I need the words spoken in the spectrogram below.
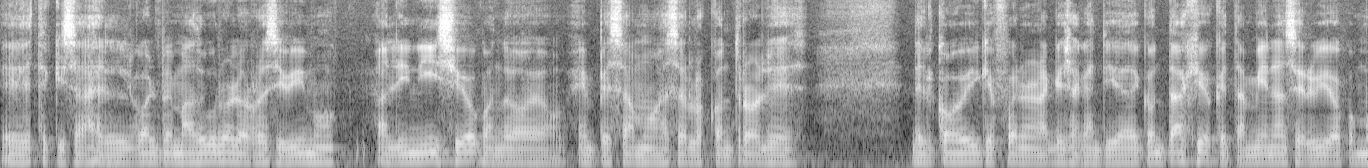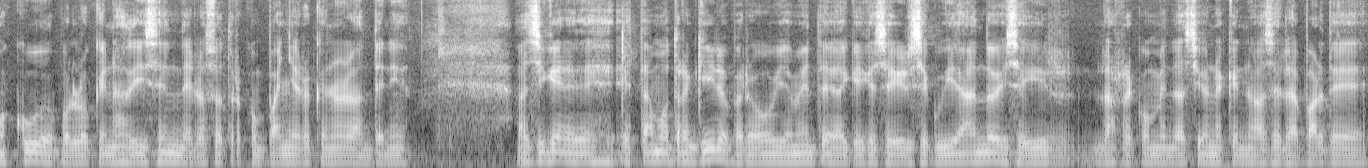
Este, quizás el golpe más duro lo recibimos al inicio, cuando empezamos a hacer los controles del COVID, que fueron aquella cantidad de contagios que también han servido como escudo, por lo que nos dicen de los otros compañeros que no lo han tenido. Así que eh, estamos tranquilos, pero obviamente hay que seguirse cuidando y seguir las recomendaciones que nos hace la parte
